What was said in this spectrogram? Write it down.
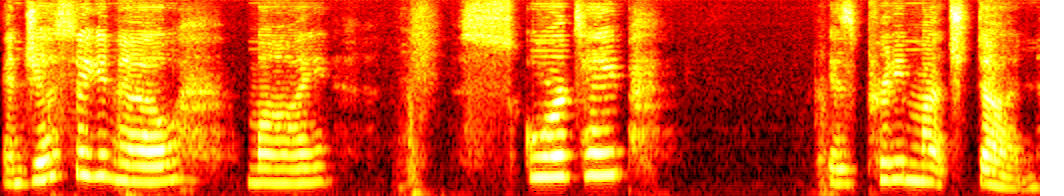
And just so you know, my score tape is pretty much done.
